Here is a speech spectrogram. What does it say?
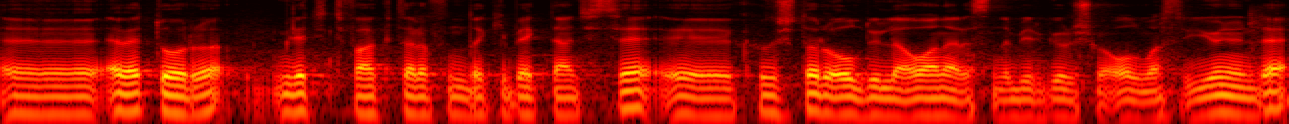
Ee, evet doğru. Millet İttifakı tarafındaki beklentisi e, Kılıçdaroğlu ile Oğan arasında bir görüşme olması yönünde.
